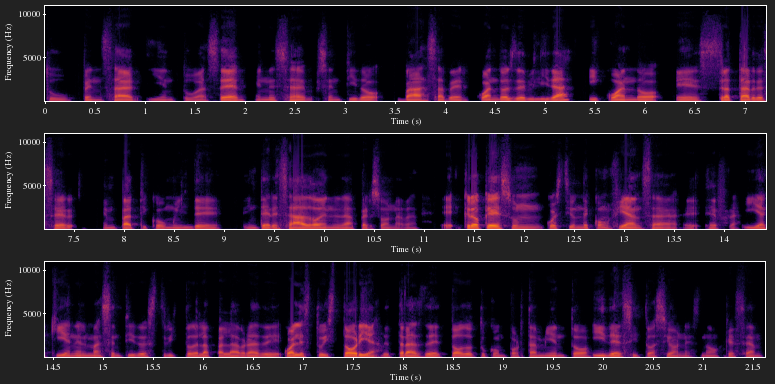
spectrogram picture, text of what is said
tu pensar y en tu hacer, en ese sentido vas a saber cuándo es debilidad y cuándo es tratar de ser empático, humilde, interesado en la persona. Eh, creo que es una cuestión de confianza, eh, Efra, y aquí en el más sentido estricto de la palabra de cuál es tu historia detrás de todo tu comportamiento y de situaciones, ¿no? Que, se han,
